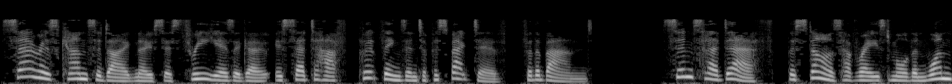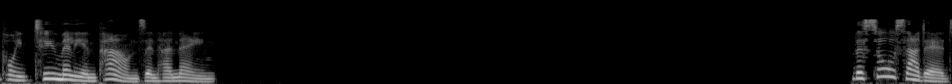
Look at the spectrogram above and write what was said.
Sarah's cancer diagnosis three years ago is said to have put things into perspective for the band. Since her death, the stars have raised more than £1.2 million in her name. The source added,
